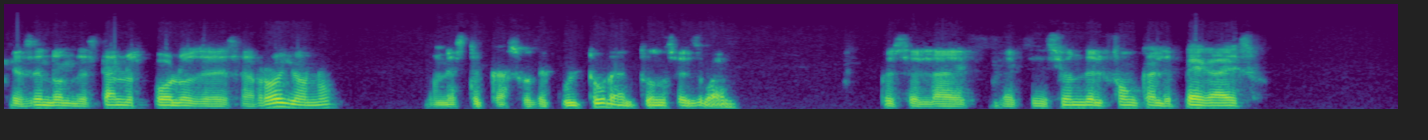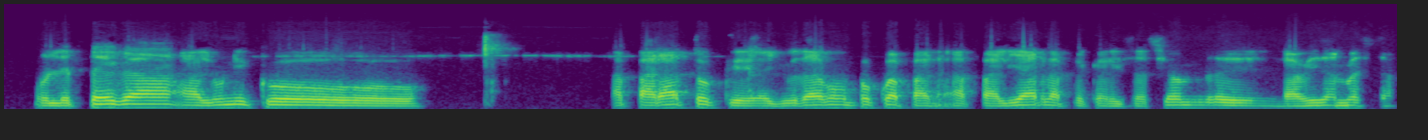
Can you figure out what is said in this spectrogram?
que es en donde están los polos de desarrollo, ¿no? en este caso de cultura. Entonces, bueno, pues la, extinción del FONCA le pega a eso. O le pega al único aparato que ayudaba un poco a, paliar la precarización de la vida nuestra.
